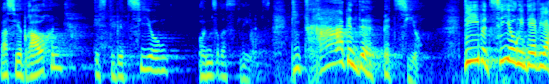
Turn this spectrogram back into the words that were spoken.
Was wir brauchen, ist die Beziehung unseres Lebens. Die tragende Beziehung. Die Beziehung, in der wir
